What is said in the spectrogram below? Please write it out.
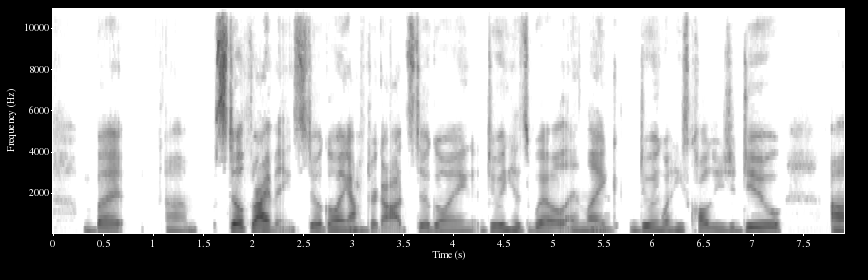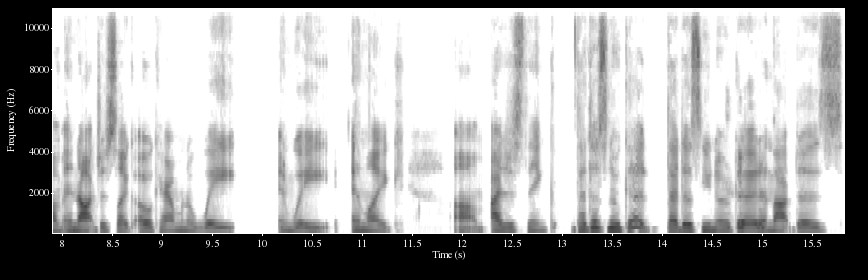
but um still thriving still going Mhm. after god still going doing his will and like doing what he's called you to do um and not just like okay i'm gonna wait and wait and like um i just think that does no good. That does you no good and that does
